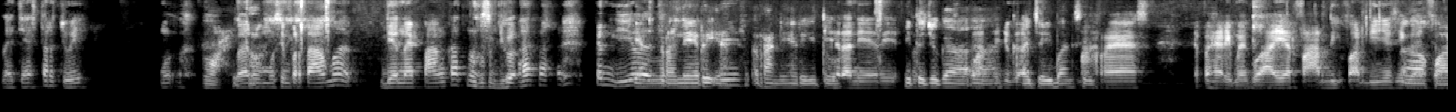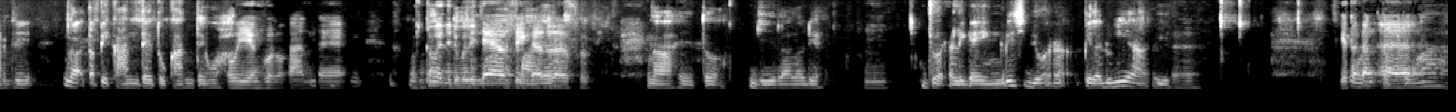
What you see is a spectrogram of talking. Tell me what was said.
Leicester cuy. Wah Baru itu musim pertama dia naik pangkat langsung juara. Kan gila yang tuh. Ranieri ya Iya. Ranieri itu Iya, Ranieri. itu juga squadnya ah, juga keajaiban sih Mahrez, apa Harry Maguire, Vardy, Vardy-nya sih Ah. Fardi nggak tapi Kante tuh Kante wah Oh iya, Golo Kante. Untung aja dibeli Chelsea kan langsung. nah itu gila loh dia Hmm. juara Liga Inggris juara Piala Dunia gitu. Kita kan eh, wah.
